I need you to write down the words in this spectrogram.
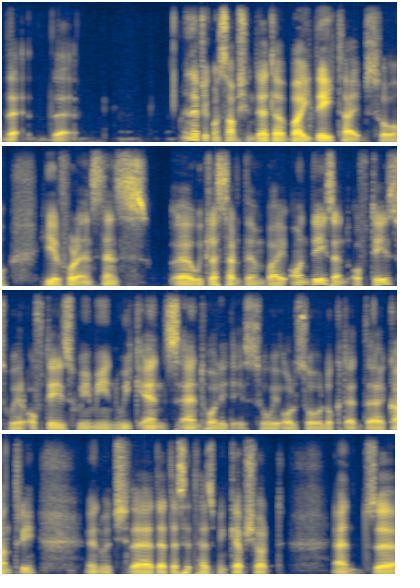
the, the energy consumption data by day type. So here, for instance, uh, we clustered them by on days and off days, where off days we mean weekends and holidays. So we also looked at the country in which the dataset has been captured and uh,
